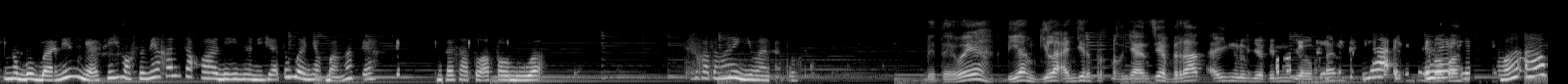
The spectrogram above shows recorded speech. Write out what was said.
ngebebanin nggak sih? Maksudnya kan sekolah di Indonesia tuh banyak banget ya. Nggak satu atau dua. Terus kata mana gimana tuh? BTW ya, dia yang gila anjir pertanyaan sih berat. Aing belum nyiapin jawaban. Ya, Gak apa-apa. eh, maaf.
